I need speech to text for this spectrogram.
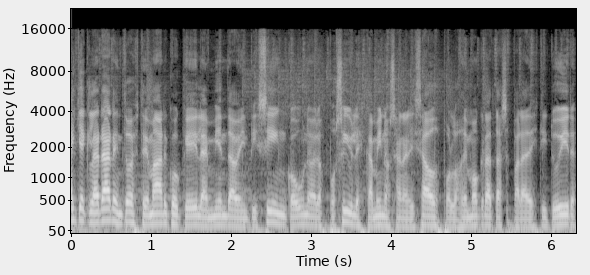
Hay que aclarar en todo este marco que la enmienda 25, uno de los posibles caminos analizados por los demócratas para destituir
